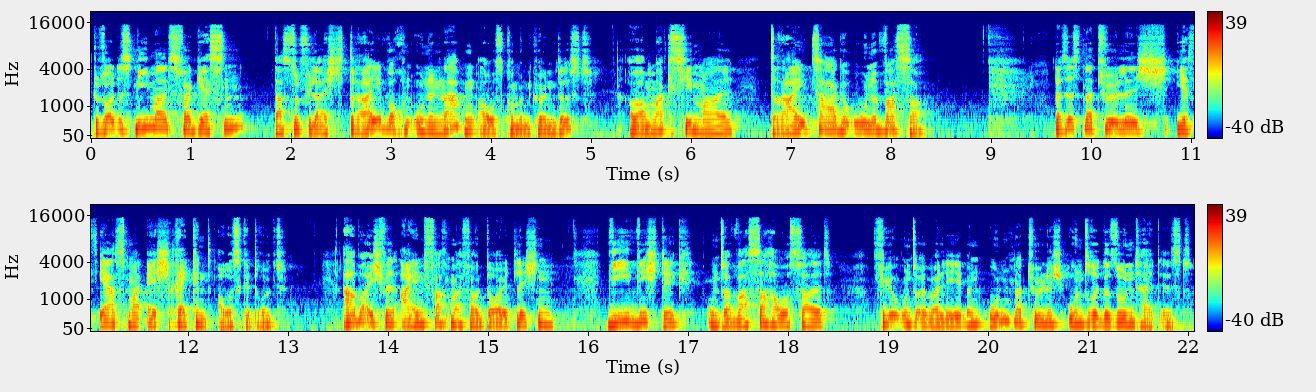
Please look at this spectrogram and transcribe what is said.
Du solltest niemals vergessen, dass du vielleicht drei Wochen ohne Nahrung auskommen könntest, aber maximal drei Tage ohne Wasser. Das ist natürlich jetzt erstmal erschreckend ausgedrückt. Aber ich will einfach mal verdeutlichen, wie wichtig unser Wasserhaushalt für unser Überleben und natürlich unsere Gesundheit ist.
